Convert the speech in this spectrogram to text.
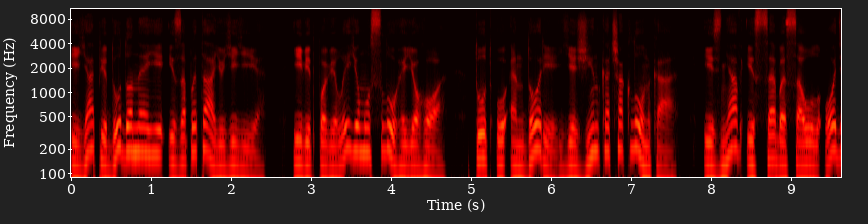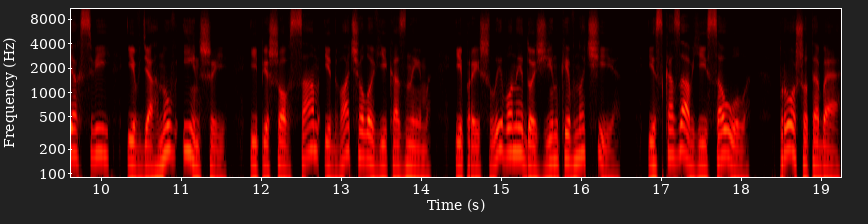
і я піду до неї і запитаю її. І відповіли йому слуги його: Тут у Ендорі є жінка чаклунка. І зняв із себе Саул одяг свій і вдягнув інший, і пішов сам і два чоловіка з ним, і прийшли вони до жінки вночі. І сказав їй Саул: Прошу тебе,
